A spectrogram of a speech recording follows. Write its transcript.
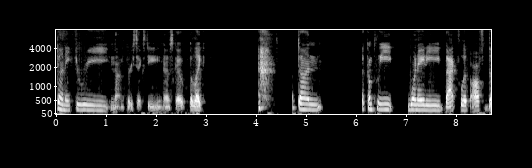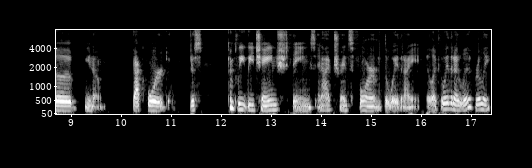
done a three, not a 360 no scope, but like I've done a complete 180 backflip off the, you know, backboard, just completely changed things and I've transformed the way that I like the way that I live really.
